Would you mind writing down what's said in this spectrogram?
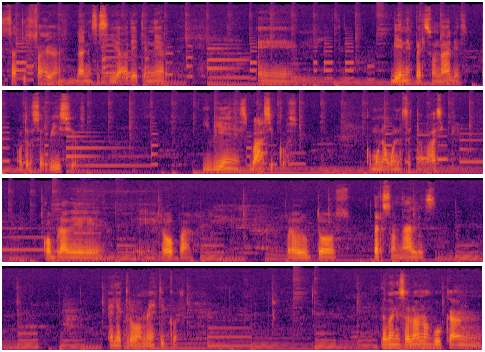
satisfaga la necesidad de tener eh, bienes personales, otros servicios y bienes básicos como una buena cesta básica, compra de eh, ropa, productos personales, electrodomésticos. Los venezolanos buscan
